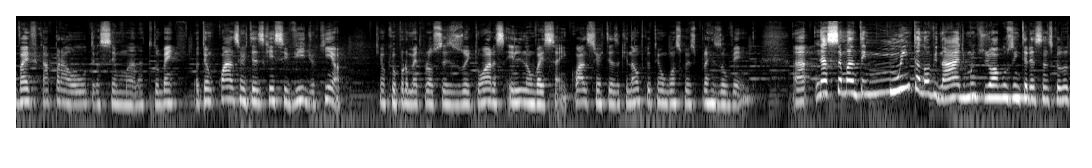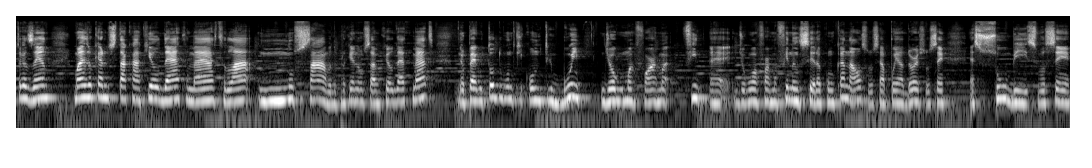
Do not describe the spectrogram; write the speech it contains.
vai ficar para outra semana, tudo bem? Eu tenho quase certeza que esse vídeo aqui, ó, que é o que eu prometo para vocês às 18 horas, ele não vai sair. Quase certeza que não, porque eu tenho algumas coisas para resolver ainda. Uh, nessa semana tem muita novidade, muitos jogos interessantes que eu tô trazendo, mas eu quero destacar aqui o Deathmatch lá no sábado. Pra quem não sabe o que é o Deathmatch, eu pego todo mundo que contribui de alguma forma, é, de alguma forma financeira com o canal, se você é apoiador, se você é sub, se você,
